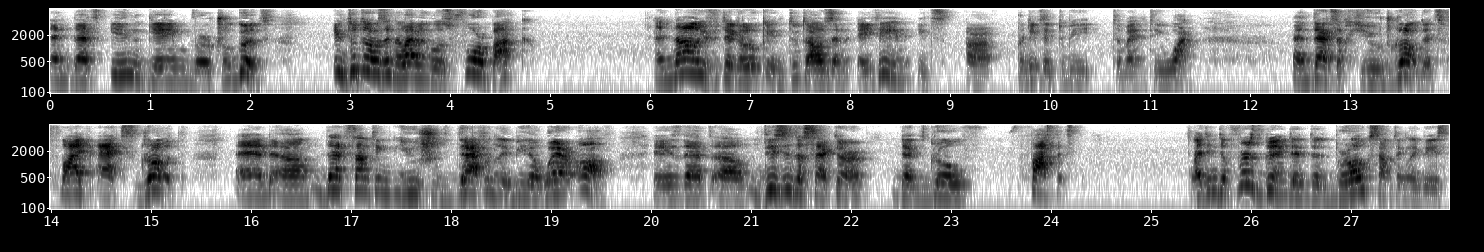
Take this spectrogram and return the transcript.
and that's in-game virtual goods. In 2011 was 4 buck, and now if you take a look in 2018, it's uh, predicted to be 21. And that's a huge growth, that's 5x growth. And um, that's something you should definitely be aware of, is that um, this is the sector that grows fastest I think the first game that, that broke something like this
